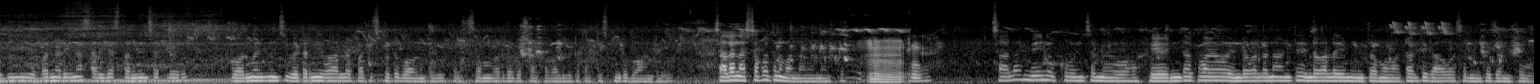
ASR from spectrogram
ఇది ఎవరిని అడిగినా సరిగా స్పందించట్లేదు. గవర్నమెంట్ నుంచి వెటర్నరీ వాళ్ళు పట్టించుకుంటే బాగుంటుంది. పశు సంవర్ధక శాఖ వాళ్ళు గిట్ట పట్టించుకుంటే బాగుంటుంది. చాలా నష్టపోతున్నాం అన్న ఇంకా? చాలా మెయిన్ కొంచెం ఎండకు ఎండ వలన అంటే ఎండ వల్ల ఏమి ఇంత mortality కావు అసలు ఇంత చనిపోవు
